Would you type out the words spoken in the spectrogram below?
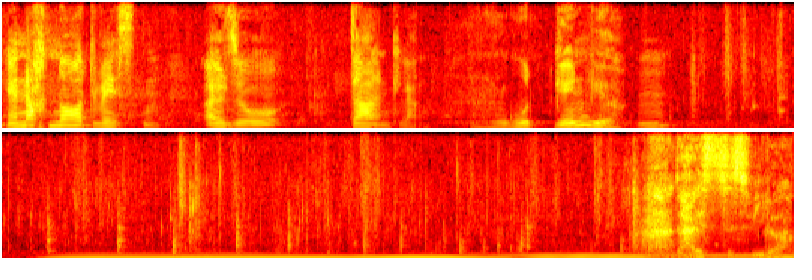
Ja, nach Nordwesten. Also da entlang. Gut, gehen wir. Hm? Ah, Da ist es wieder.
